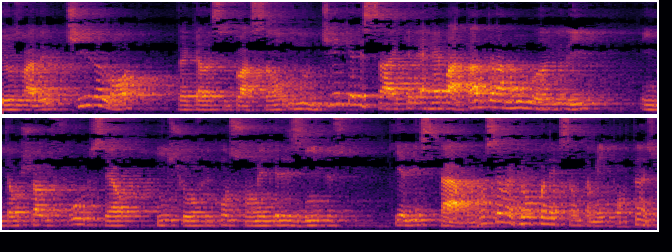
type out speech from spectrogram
Deus vai lá e tira Ló daquela situação, e no dia que ele sai, que ele é arrebatado pela mão do anjo ali, então chove fogo do céu, enxofre e consome aqueles ímpios que ali estavam. Você vai ver uma conexão também importante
